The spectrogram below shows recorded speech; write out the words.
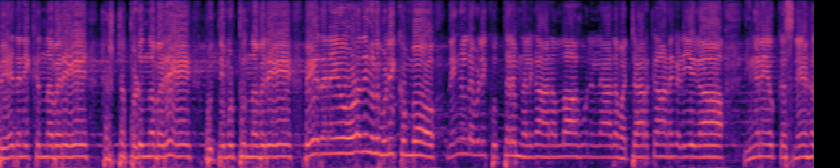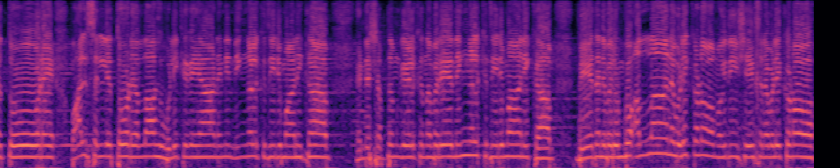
വേദനിക്കുന്നവരെ കഷ്ടപ്പെടുന്നവരെ ബുദ്ധിമുട്ടുന്നവരെ വേദനയോടെ നിങ്ങൾ വിളിക്കുമ്പോ നിങ്ങളുടെ വിളിക്ക് ഉത്തരം നൽകാൻ അള്ളാഹുവിനല്ലാതെ മറ്റാർക്കാണ് കഴിയുക? ഇങ്ങനെയൊക്കെ സ്നേഹത്തോടെ വാത്സല്യത്തോടെ അള്ളാഹു വിളിക്കുകയാണ്. ഇനി നിങ്ങൾക്ക് തീരുമാനിക്കാം. എന്റെ ശബ്ദം കേൾക്കുന്നവരെ നിങ്ങൾക്ക് തീരുമാനിക്കാം. വേദന വരുമ്പോ അള്ളാനെ വിളിക്കണോ? മൊയ്തീ ഷെയ്ഖിനെ വിളിക്കണോ?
